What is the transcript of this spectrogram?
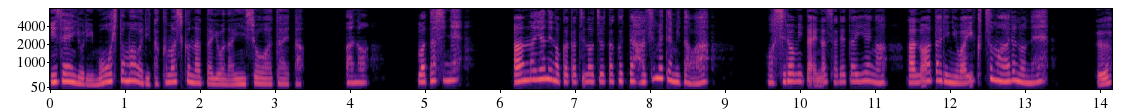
以前よりもう一回りたくましくなったような印象を与えた。あの、私ね、あんな屋根の形の住宅って初めて見たわ。お城みたいな洒落た家があの辺りにはいくつもあるのね。え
